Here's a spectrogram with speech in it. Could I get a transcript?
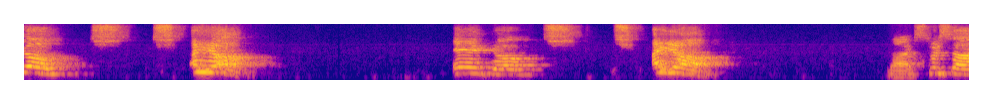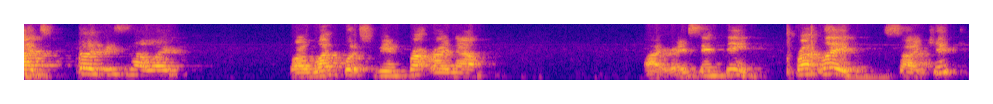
Go. Aya. And go. Aya. Nice. Switch sides. Belly facing that way. Our left foot should be in front right now. All right, ready? Same thing. Front leg, side kick.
